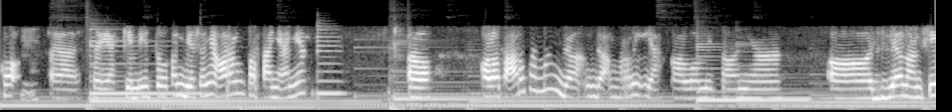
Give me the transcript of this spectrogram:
Kok uh, saya yakin itu? Kan biasanya orang pertanyaannya uh, kalau taruh memang nggak nggak ngeri ya kalau misalnya uh, dia nanti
